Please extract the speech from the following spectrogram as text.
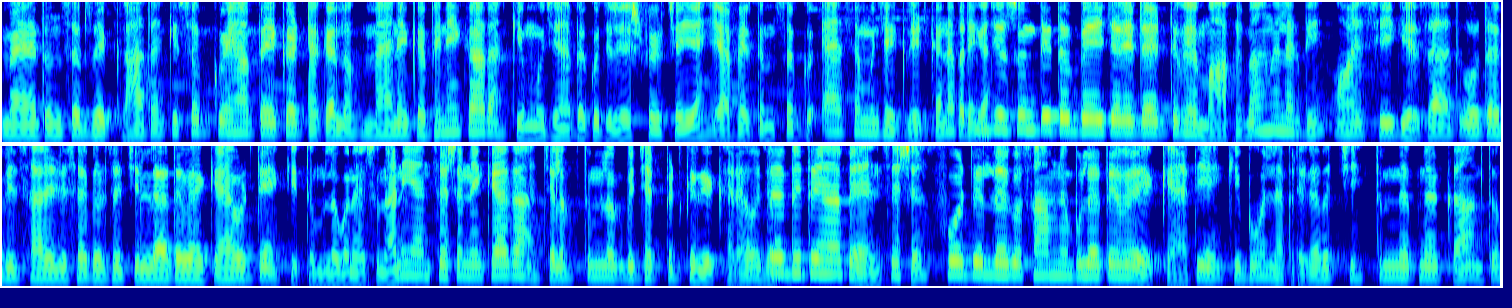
मैंने तुम सबसे कहा था कि सबको यहाँ पे इकट्ठा कर लो। मैंने कभी नहीं कहा था कि मुझे यहाँ पे कुछ रिस्पेक्ट चाहिए, या फिर तुम सबको ऐसे मुझे ग्रेड करना पड़ेगा। जो सुनते तो बेचारे डरते हुए माफ़ी मांगने लगती और इसी के साथ वो तो अभी सारे डिसाइबल से चिल्लाते हुए क्या उठते हैं कि, तुम लोगों ने सुना नहीं एंसेस्टर ने क्या कहा? चलो, तुम लोग भी झटपट करके खड़ा हो जाओ। अभी तो यहाँ पे एंसेस्टर फोर्थ को सामने बुलाते हुए कहती है कि, बोलना पड़ेगा बच्ची, तुम तुमने अपना काम तो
